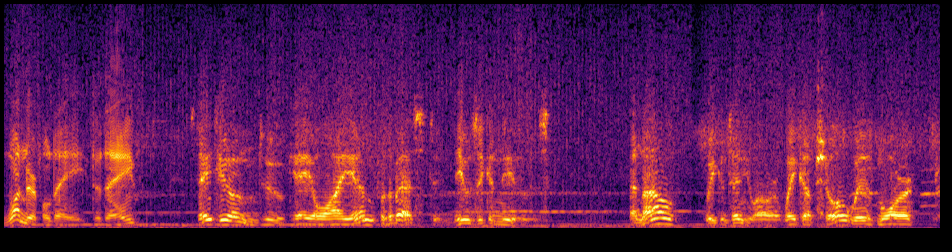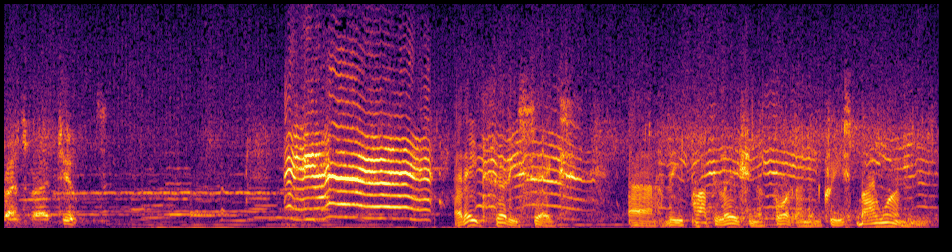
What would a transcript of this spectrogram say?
wonderful day today. Stay tuned to KOIN for the best in music and news. And now we continue our wake up show with more transcribed tunes. At 8.36, uh, the population of Portland increased by one.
